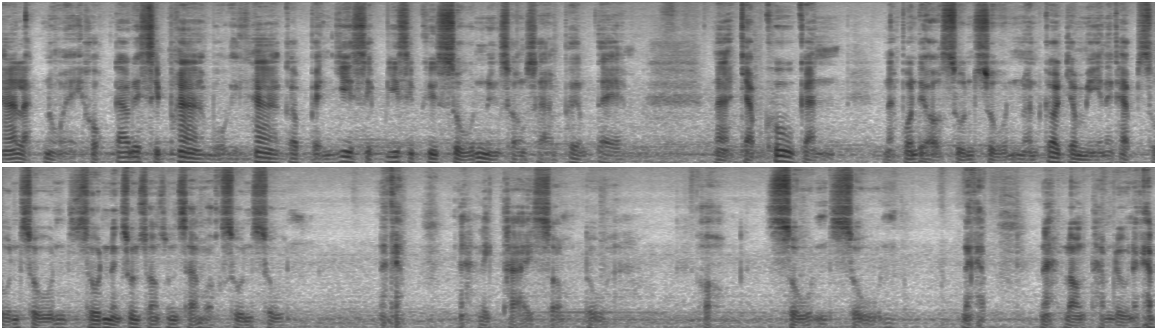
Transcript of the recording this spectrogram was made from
หาหลักหน่วย 6 9 ได้ 15 บวกอีก 5 ก็เป็น 20 20 คือ 0 1 2 3 เพิ่มแต้มนะจับคู่กันนะผลที่ออก 0 0 มันก็จะมีนะครับ0 0 0 1 0 2 0 3 ออก 0 0 นะครับนะเลขท้าย 2 ตัวออก 0 0 นะครับนะลองทำดูนะครับ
